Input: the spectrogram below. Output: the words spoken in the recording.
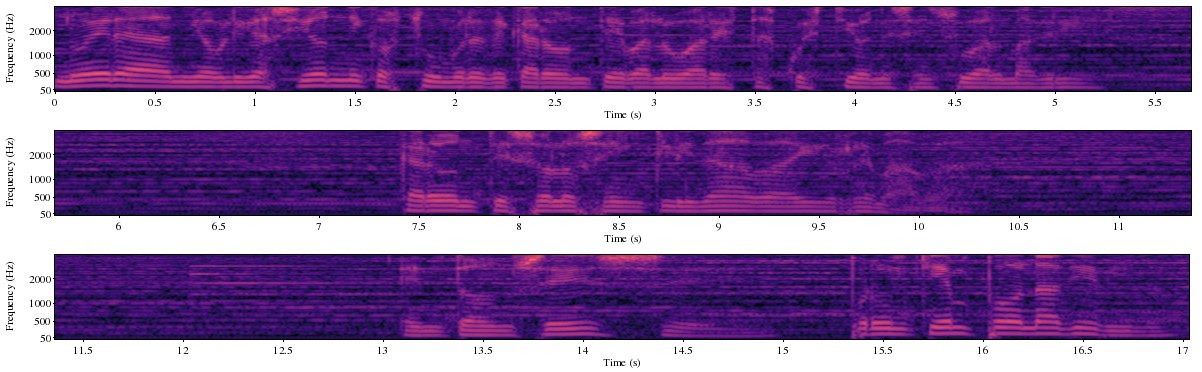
No era ni obligación ni costumbre de Caronte evaluar estas cuestiones en su alma gris. Caronte solo se inclinaba y remaba. Entonces, eh, por un tiempo nadie vino.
